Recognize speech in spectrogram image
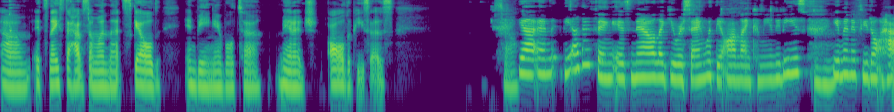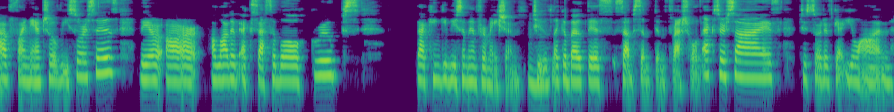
Um, it's nice to have someone that's skilled in being able to manage all the pieces. So. Yeah, and the other thing is now, like you were saying, with the online communities, mm-hmm. even if you don't have financial resources, there are a lot of accessible groups that can give you some information mm-hmm. too, like about this sub symptom threshold exercise to sort of get you on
